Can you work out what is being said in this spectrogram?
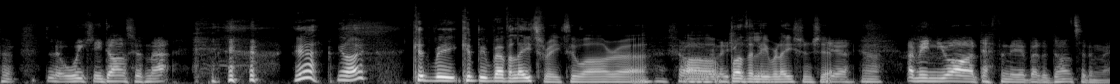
No. Little weekly dance with Matt. yeah, you know could be could be revelatory to our, uh, our, our relationship. brotherly relationship. Yeah. yeah. I mean, you are definitely a better dancer than me.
